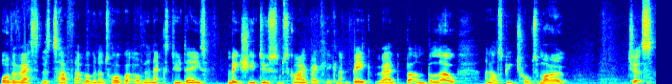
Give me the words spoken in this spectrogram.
or the rest of the stuff that we're going to talk about over the next two days, make sure you do subscribe by clicking that big red button below and I'll speak to you all tomorrow. Cheers.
